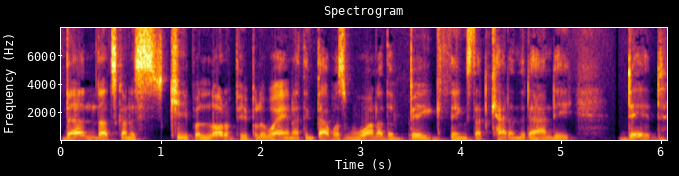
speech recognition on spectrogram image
then that's going to keep a lot of people away. And I think that was one of the big things that Cad and the Dandy did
